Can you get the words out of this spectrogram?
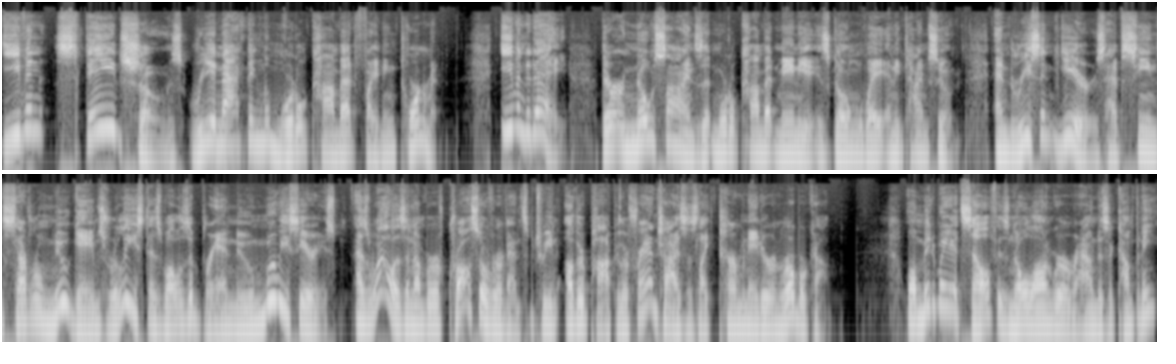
even stage shows reenacting the Mortal Kombat fighting tournament. Even today, there are no signs that Mortal Kombat Mania is going away anytime soon, and recent years have seen several new games released as well as a brand new movie series, as well as a number of crossover events between other popular franchises like Terminator and Robocop. While Midway itself is no longer around as a company,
